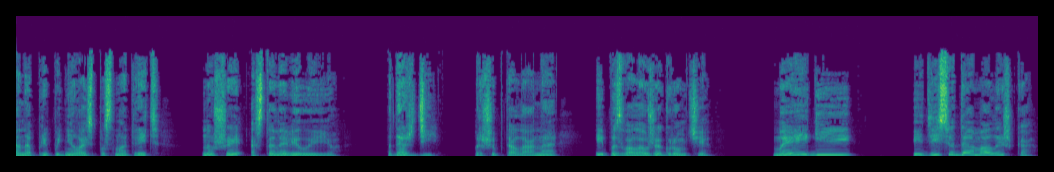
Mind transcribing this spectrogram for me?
она приподнялась посмотреть, но Шей остановила ее. «Подожди», — прошептала она и позвала уже громче. «Мэгги! Иди сюда, малышка!»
